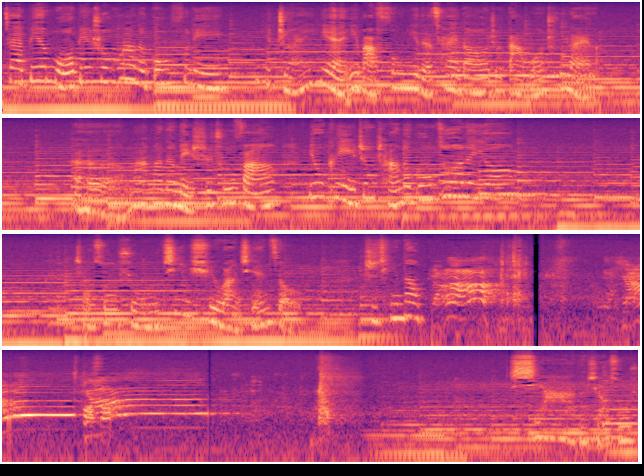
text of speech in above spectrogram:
在边磨边说话的功夫里，一转眼一把锋利的菜刀就打磨出来了。呵呵，妈妈的美食厨房又可以正常的工作了哟。小松鼠继续往前走，只听到响了啊！吓得小松鼠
